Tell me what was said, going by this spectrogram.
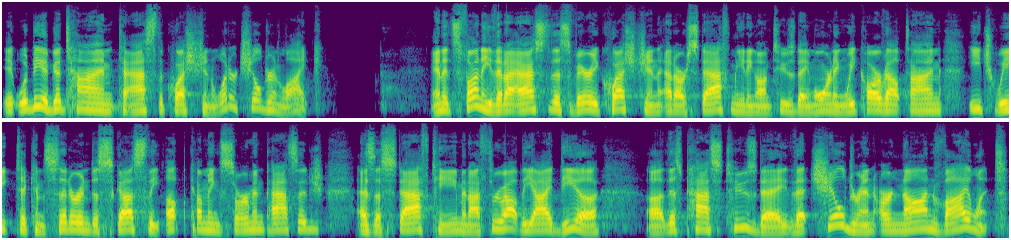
it would be a good time to ask the question what are children like? And it's funny that I asked this very question at our staff meeting on Tuesday morning. We carve out time each week to consider and discuss the upcoming sermon passage as a staff team. And I threw out the idea uh, this past Tuesday that children are nonviolent.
